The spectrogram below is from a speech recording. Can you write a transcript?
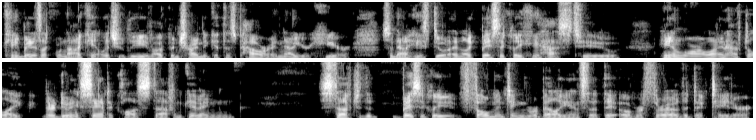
King Beta is like, "Well, now I can't let you leave. I've been trying to get this power, and now you're here." So now he's doing, and like basically he has to. He and Laureline have to like they're doing Santa Claus stuff and giving stuff to the basically fomenting the rebellion so that they overthrow the dictator.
